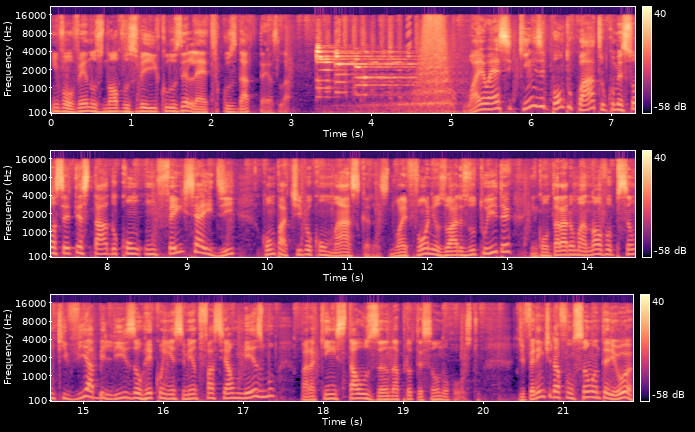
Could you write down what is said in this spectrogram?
envolvendo os novos veículos elétricos da Tesla. O iOS 15.4 começou a ser testado com um Face ID compatível com máscaras. No iPhone, usuários do Twitter encontraram uma nova opção que viabiliza o reconhecimento facial mesmo para quem está usando a proteção no rosto. Diferente da função anterior,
